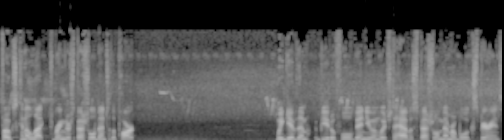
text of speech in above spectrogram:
Folks can elect to bring their special event to the park. We give them a beautiful venue in which to have a special and memorable experience.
